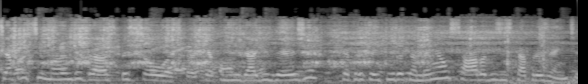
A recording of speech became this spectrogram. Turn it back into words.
se aproximando das pessoas, para que a comunidade veja que a prefeitura também aos sábados está presente.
